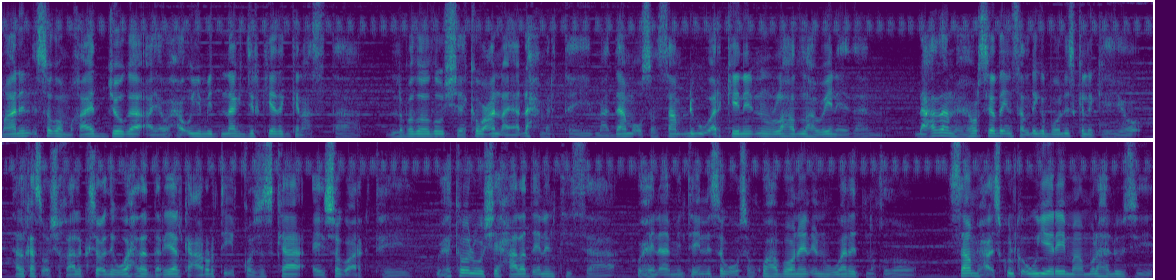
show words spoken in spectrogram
Maalin isagoo maqaayad jooga ayaa waxaa u yimid naag jirkeeda ganacsata. Labadoodu sheeko wacan ayaa dhex martay maadaama uusan saam dhib u arkaynin inuu la hadlo haweenaydan dhacdadan waxay horseeday in saldhigga booliiska la geeyo halkaas oo shaqaale ka socday waaxda daryeelka carruurta iyo qoysaska ay isagoo aragtay waxay ka walwashay xaaladda inantiisa waxayna aamintay in isagu uusan ku habboonayn inuu waalid noqdo. Saam waxaa iskuulka ugu yeeray maamulaha luusi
